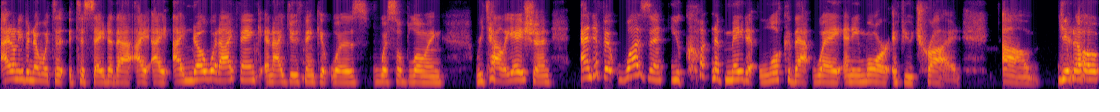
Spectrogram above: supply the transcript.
I don't even know what to, to say to that. I, I I know what I think, and I do think it was whistleblowing retaliation. And if it wasn't, you couldn't have made it look that way anymore if you tried. Um, you know,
